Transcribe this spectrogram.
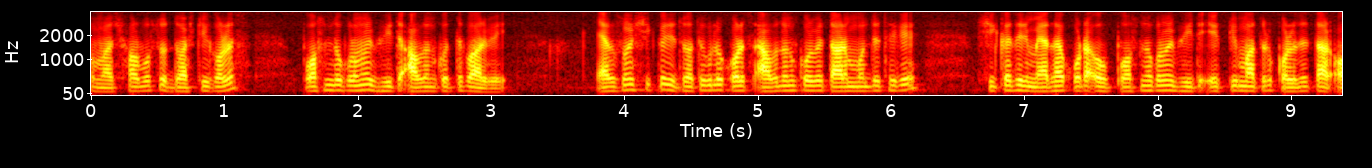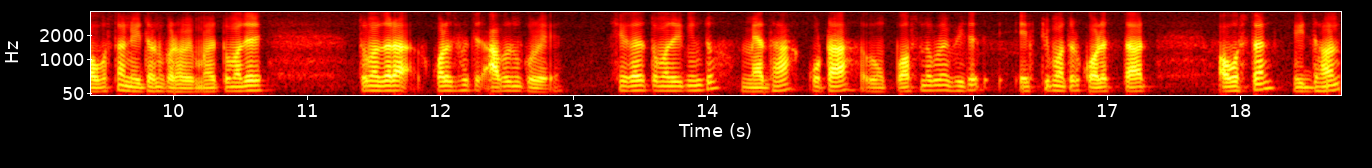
তোমরা সর্বোচ্চ দশটি কলেজ পছন্দক্রমে ভিত্তিতে আবেদন করতে পারবে। একজন শিক্ষার্থী যতগুলো কলেজ আবেদন করবে তার মধ্যে থেকে শিক্ষার্থীর মেধা, কোটা ও পছন্দক্রমের ভিত্তিতে একটি মাত্র কলেজে তার অবস্থান নির্ধারণ করা হবে। মানে তোমাদের, তোমরা যারা কলেজ ভর্তির আবেদন করবে, সেক্ষেত্রে তোমাদের কিন্তু মেধা, কোটা এবং পছন্দক্রমের ভিত্তিতে একটি মাত্র কলেজ তার অবস্থান নির্ধারণ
